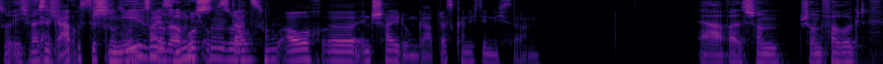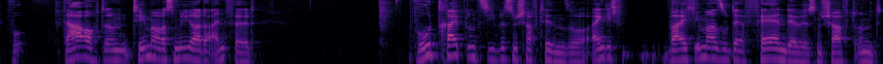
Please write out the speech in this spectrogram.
So, ich weiß da nicht, gab es Diskussionen, Chinesen ich weiß oder Russen nicht, ob es so. dazu auch äh, Entscheidungen gab. Das kann ich dir nicht sagen. Ja, aber ist schon, schon verrückt. Wo, da auch ein Thema, was mir gerade einfällt. Wo treibt uns die Wissenschaft hin? So, eigentlich war ich immer so der Fan der Wissenschaft und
